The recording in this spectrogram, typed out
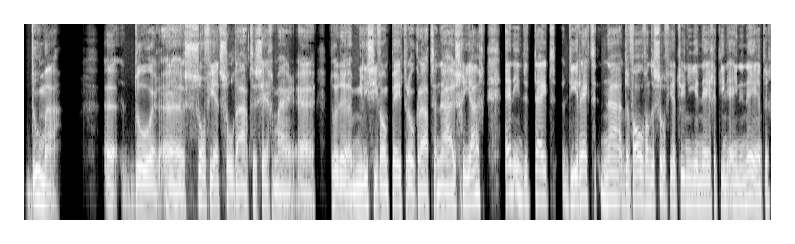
Duma uh, door uh, Sovjet-soldaten, zeg maar, door de militie van Petrograd naar huis gejaagd. En in de tijd direct na de val van de Sovjet-Unie in 1991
